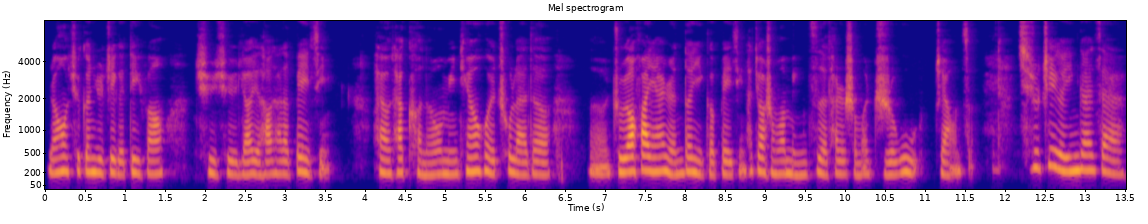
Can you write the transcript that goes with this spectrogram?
然后去根据这个地方。去去了解到他的背景，还有他可能明天会出来的，嗯，主要发言人的一个背景，他叫什么名字，他是什么职务，这样子。其实这个应该在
